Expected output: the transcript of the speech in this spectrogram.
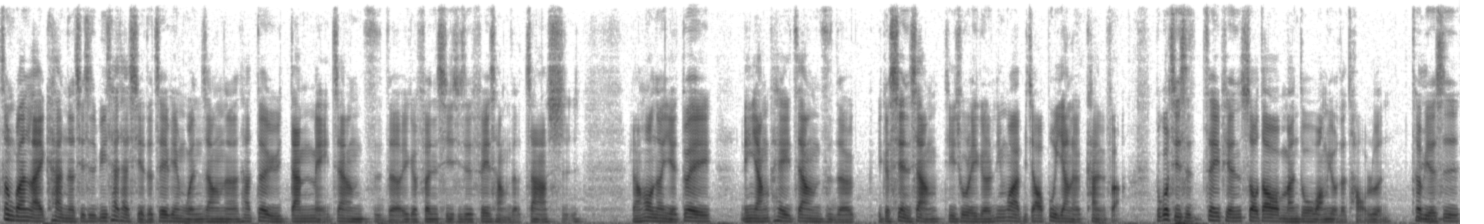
纵观来看呢，其实 B 太太写的这篇文章呢，她对于耽美这样子的一个分析，其实非常的扎实。然后呢，也对羚羊配这样子的一个现象提出了一个另外比较不一样的看法。不过，其实这一篇受到蛮多网友的讨论，特别是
